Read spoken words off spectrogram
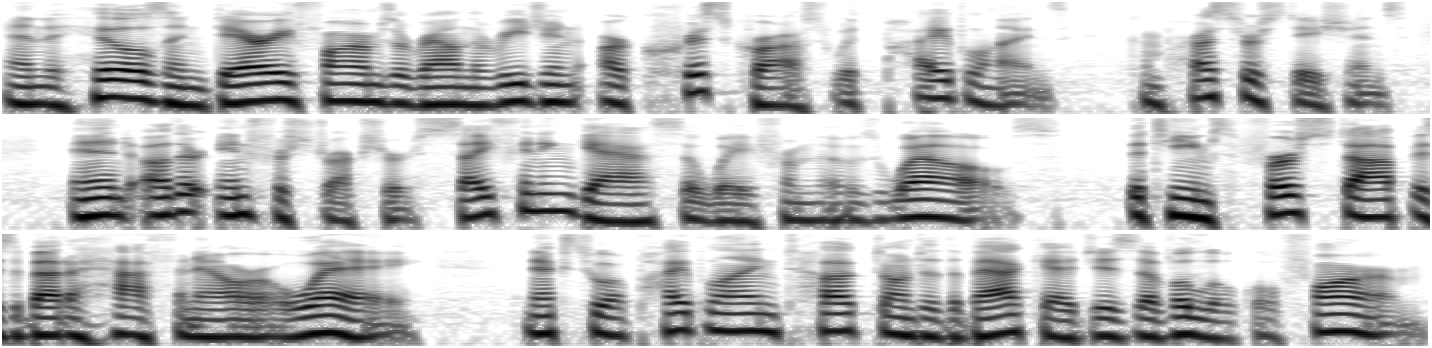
and the hills and dairy farms around the region are crisscrossed with pipelines, compressor stations, and other infrastructure siphoning gas away from those wells. The team's first stop is about a half an hour away, next to a pipeline tucked onto the back edges of a local farm.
